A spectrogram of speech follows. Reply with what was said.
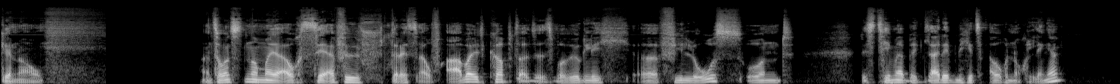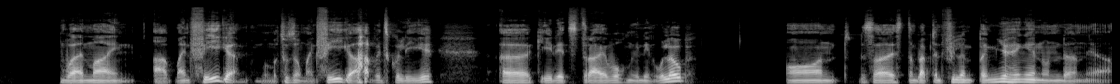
Genau. Ansonsten haben wir ja auch sehr viel Stress auf Arbeit gehabt, also es war wirklich äh, viel los und das Thema begleitet mich jetzt auch noch länger, weil mein mein fähiger, muss man sagen, mein fähiger Arbeitskollege äh, geht jetzt drei Wochen in den Urlaub und das heißt, dann bleibt dann viel bei mir hängen und dann ja,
